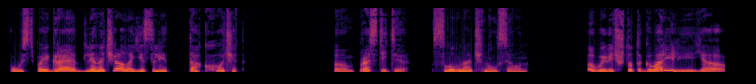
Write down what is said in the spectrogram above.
Пусть поиграет для начала, если так хочет. «Э, «Простите», — словно очнулся он. «Вы ведь что-то говорили, и я...»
